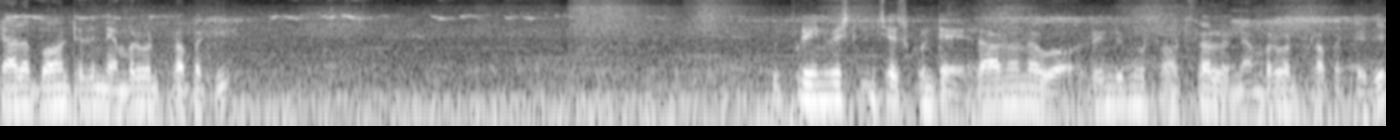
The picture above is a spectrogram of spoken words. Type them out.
చాలా బాగుంటుంది నెంబర్ వన్ ప్రాపర్టీ. ఇప్పుడు ఇన్వెస్ట్మెంట్ చేసుకుంటే రానున్న రెండు మూడు సంవత్సరాల్లో నెంబర్ వన్ ప్రాపర్టీ ఇది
